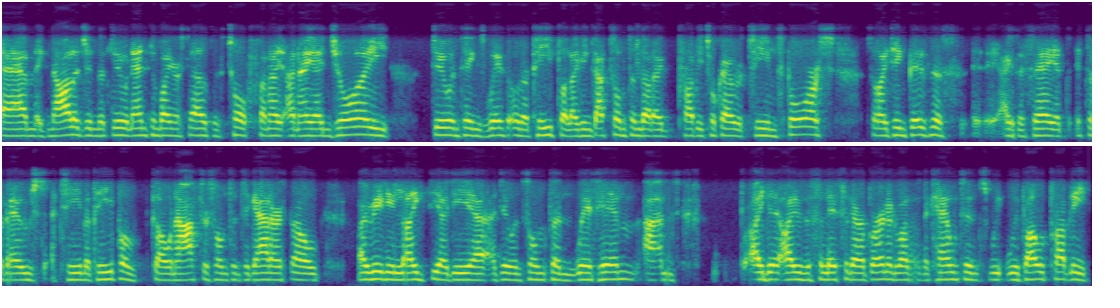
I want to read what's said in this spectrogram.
um, acknowledging that doing anything by yourself is tough, and I and I enjoy doing things with other people. I think that's something that I probably took out of team sports. So I think business, as I say, it's, it's about a team of people going after something together. So I really liked the idea of doing something with him. And I did. I was a solicitor. Bernard was an accountant. We we both probably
